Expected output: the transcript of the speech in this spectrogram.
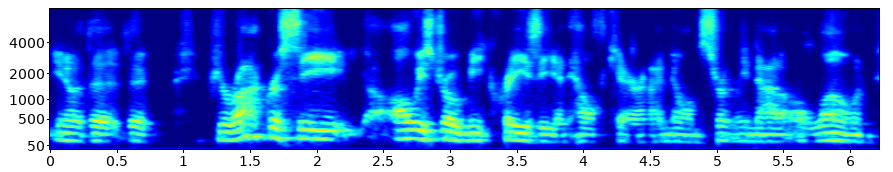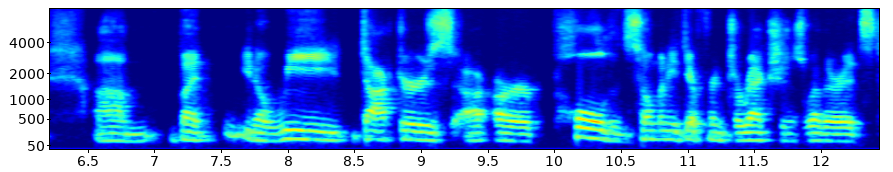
you know, the the bureaucracy always drove me crazy in healthcare, and I know I'm certainly not alone. Um, but you know, we doctors are, are, pulled in so many different directions. Whether it's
